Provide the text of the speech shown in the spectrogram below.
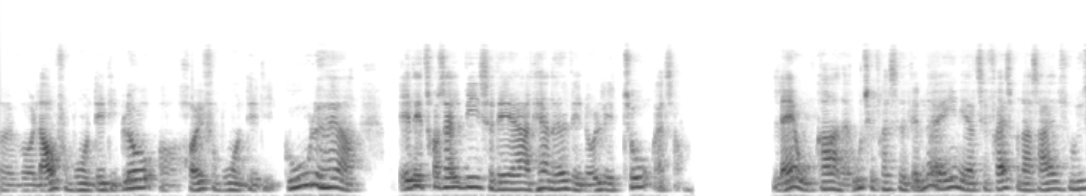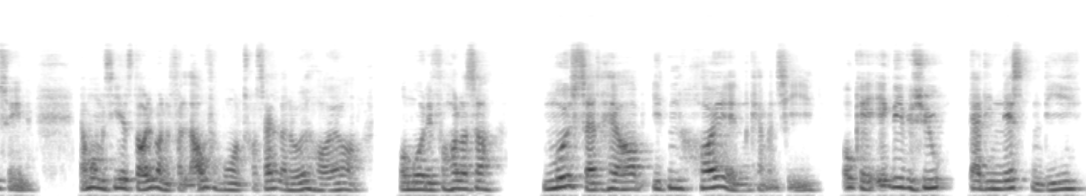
øh, hvor lavforbrugeren det er de blå, og højforbrugeren det er de gule her. det det trods alt viser, det er, at hernede ved 012, altså lav grad af utilfredshed, dem der egentlig er tilfredse med deres eget udseende, der må man sige, at stolperne for lavforbrugeren trods alt er noget højere, hvor må det forholder sig modsat herop i den høje ende, kan man sige. Okay, ikke lige ved 7, der er de næsten lige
